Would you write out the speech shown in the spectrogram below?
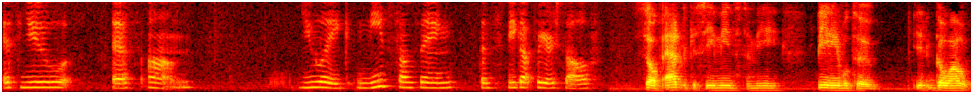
If you if um you like need something then speak up for yourself. Self advocacy means to me being able to go out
